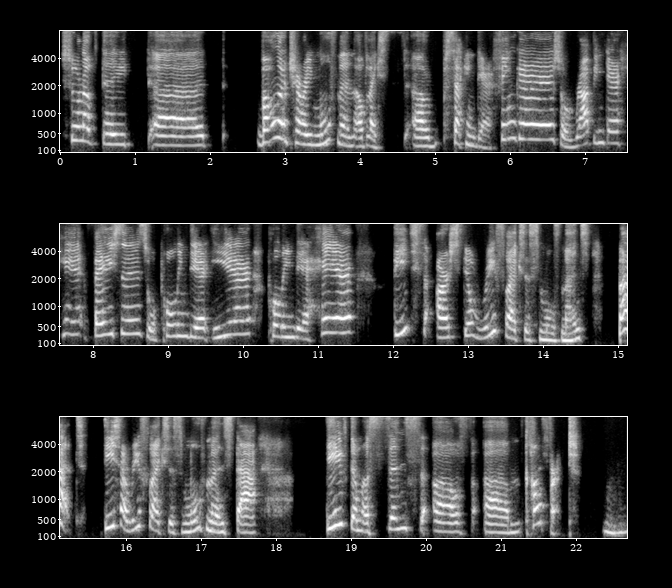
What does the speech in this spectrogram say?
sort of the uh, voluntary movement of like uh, sucking their fingers or rubbing their hand, faces or pulling their ear, pulling their hair. These are still reflexes movements, but these are reflexes movements that give them a sense of um, comfort. Mm-hmm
